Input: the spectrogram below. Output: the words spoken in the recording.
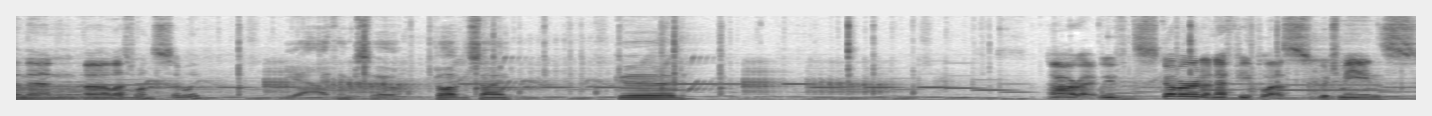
And then uh, left ones, I believe. Yeah, I think so. You'll have the sign. Good. Alright, we've discovered an FP Plus, which means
